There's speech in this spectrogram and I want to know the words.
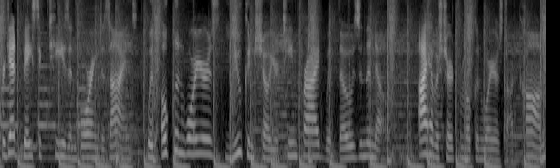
Forget basic tees and boring designs. With Oakland Warriors, you can show your team pride with those in the know. I have a shirt from OaklandWarriors.com.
